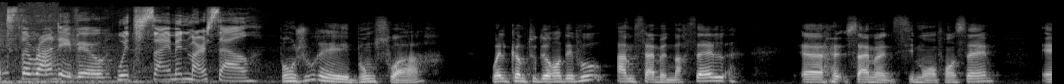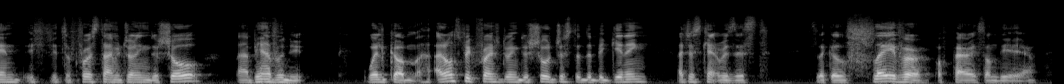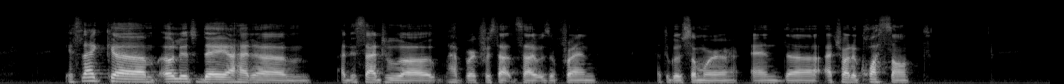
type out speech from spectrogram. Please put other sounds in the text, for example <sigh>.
It's The Rendezvous with Simon Marcel. Bonjour et bonsoir. Welcome to The Rendezvous. I'm Simon Marcel. Uh, <laughs> Simon Simon en français. And if it's the first time joining the show, uh, bienvenue. Welcome. I don't speak French during the show, just at the beginning. I just can't resist. It's like a flavor of Paris on the air. It's like um, earlier today, I had um, I decided to uh, have breakfast outside with a friend had to go somewhere, and uh, I tried a croissant.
